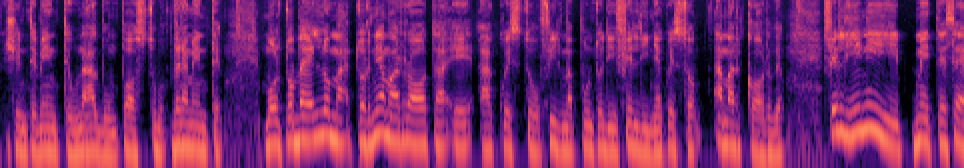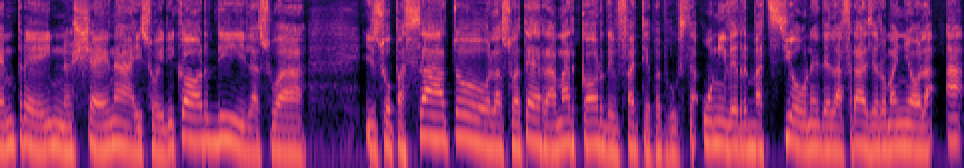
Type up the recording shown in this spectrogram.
recentemente un album postumo veramente molto bello, ma torniamo a Rota e a questo film appunto di Fellini, a questo Amarcord. Fellini mette sempre in scena i suoi ricordi, la sua il suo passato, la sua terra. Marcord infatti è proprio questa univerbazione della frase romagnola a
